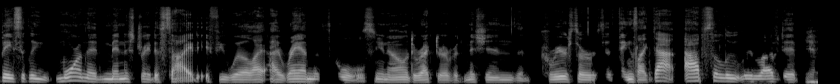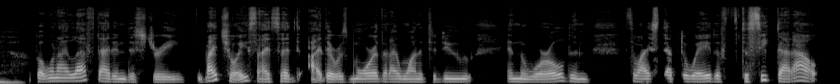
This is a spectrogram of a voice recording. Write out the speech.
basically more on the administrative side, if you will. I, I ran the schools, you know, director of admissions and career services, things like that. Absolutely loved it. Yeah. But when I left that industry by choice, I said I, there was more that I wanted to do in the world. And so I stepped away to, to seek that out.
